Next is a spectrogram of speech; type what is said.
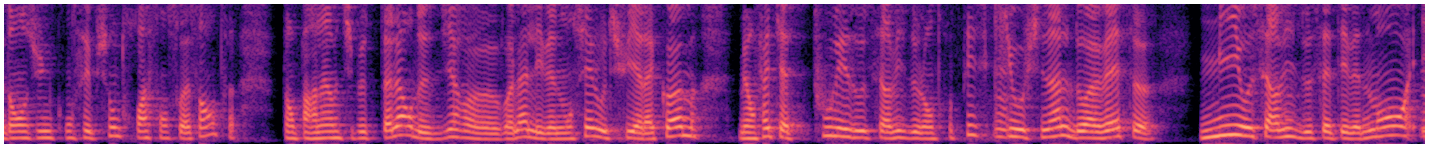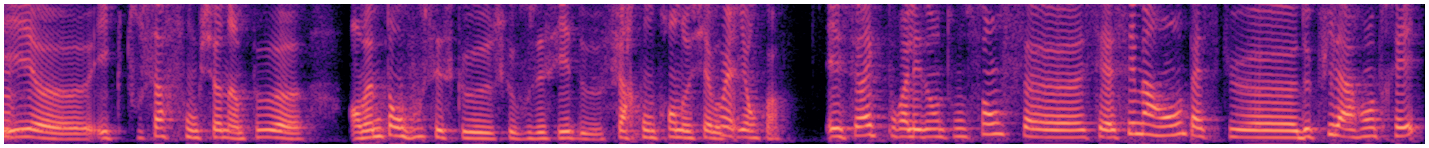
dans une conception 360. T'en parlais un petit peu tout à l'heure, de se dire, euh, voilà, l'événementiel, au-dessus, il y a la com, mais en fait, il y a tous les autres services de l'entreprise qui, au final, doivent être mis au service de cet événement et, euh, et que tout ça fonctionne un peu euh, en même temps. Vous, c'est ce que, ce que vous essayez de faire comprendre aussi à vos Ouais. clients, quoi. Et c'est vrai que pour aller dans ton sens, euh, c'est assez marrant parce que euh, depuis la rentrée,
